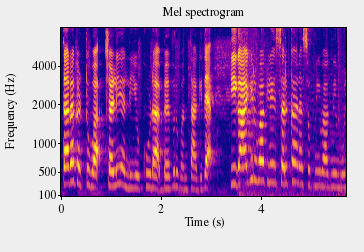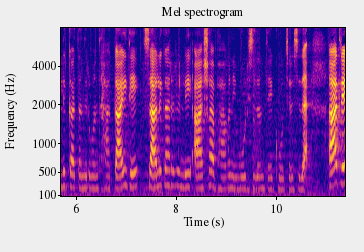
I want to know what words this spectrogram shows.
ತರಗಟ್ಟುವ ಚಳಿಯಲ್ಲಿಯೂ ಕೂಡ ಬೆವರುವಂತಾಗಿದೆ. ಹೀಗಾಗಿರುವಾಗಲೇ ಸರ್ಕಾರ ಸುಗ್ರೀವಾಜ್ಞೆ ಮೂಲಕ ತಂದಿರುವಂತಹ ಕಾಯ್ದೆ ಸಾಲಗಾರರಲ್ಲಿ ಆಶಾಭಾವನೆ ಮೂಡಿಸಿದಂತೆ ಗೋಚರಿಸಿದೆ. ಆದರೆ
